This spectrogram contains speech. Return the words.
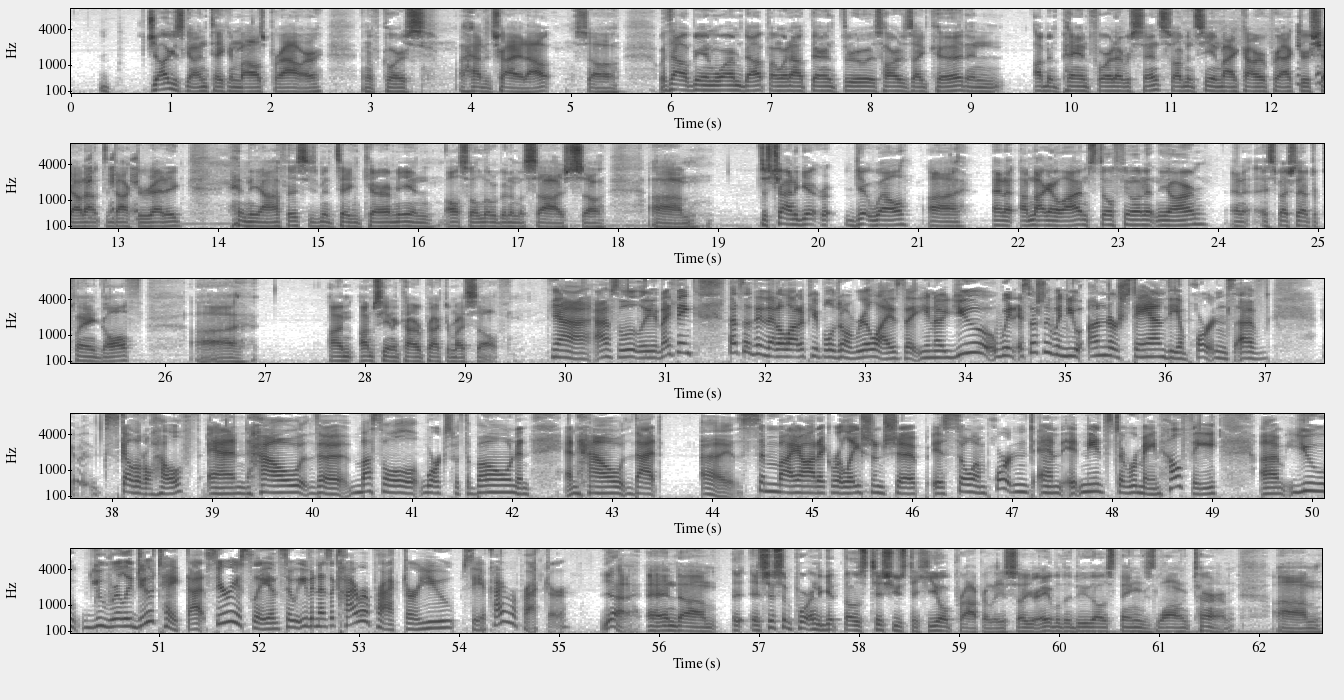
jugs gun taking miles per hour, and of course, I had to try it out. So, without being warmed up, I went out there and threw as hard as I could, and I've been paying for it ever since. So, I've been seeing my chiropractor. shout out to Dr. Reddig in the office. He's been taking care of me, and also a little bit of massage. So, um, just trying to get get well. Uh, and I'm not gonna lie, I'm still feeling it in the arm, and especially after playing golf. Uh, I'm I'm seeing a chiropractor myself. Yeah, absolutely. And I think that's something that a lot of people don't realize that, you know, you, when- especially when you understand the importance of skeletal health and how the muscle works with the bone and, and how that uh, symbiotic relationship is so important and it needs to remain healthy. Um, you you really do take that seriously, and so even as a chiropractor, you see a chiropractor. Yeah, and um, it's just important to get those tissues to heal properly, so you're able to do those things long term. Um,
